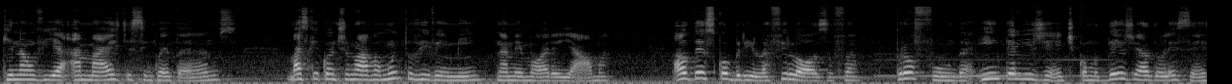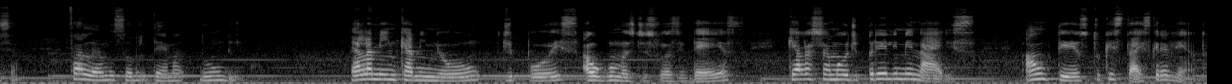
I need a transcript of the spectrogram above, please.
que não via há mais de 50 anos, mas que continuava muito viva em mim, na memória e alma, ao descobri-la filósofa, profunda e inteligente como desde a adolescência, falamos sobre o tema do umbigo. Ela me encaminhou depois algumas de suas ideias, que ela chamou de preliminares, a um texto que está escrevendo.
